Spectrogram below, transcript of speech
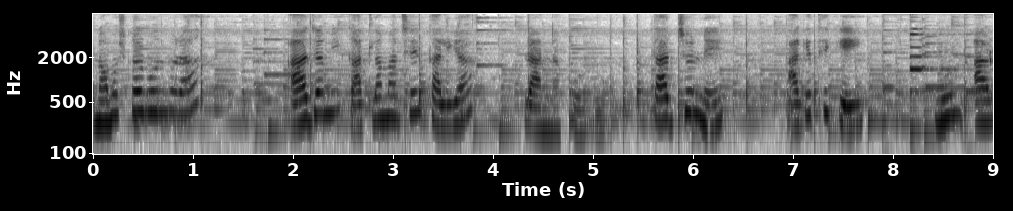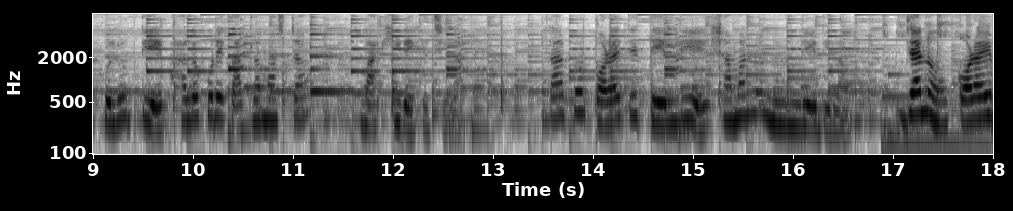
নমস্কার বন্ধুরা, আজ আমি কাতলা মাছের কালিয়া রান্না করব। তার জন্যে আগে থেকেই নুন আর হলুদ দিয়ে ভালো করে কাতলা মাছটা মাখিয়ে রেখেছিলাম। তারপর কড়াইতে তেল দিয়ে সামান্য নুন দিয়ে দিলাম, যেন কড়াইয়ে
